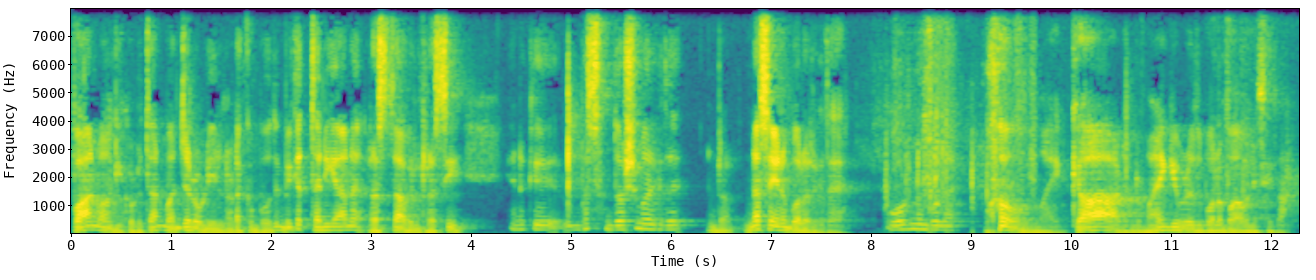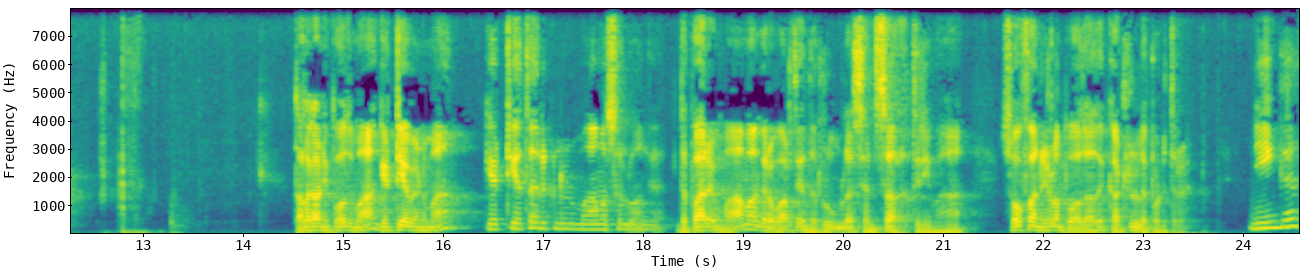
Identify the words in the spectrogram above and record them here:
பான் வாங்கி கொடுத்தான். மஞ்சள் ஒளியில் நடக்கும்போது மிக தனியான ரஸ்தாவில் ரசி எனக்கு ரொம்ப சந்தோஷமாக இருக்குது என்றால் என்ன செய்யணும் போல இருக்குது? ஓடணும் போல. ஓ மை காட் என்று மயங்கி விழுது போல பாவனை செய்தான். தலகாணி போதுமா? கெட்டியாக வேணுமா? கெட்டியாக தான் இருக்கணும்னு மாமா சொல்லுவாங்க. இந்த பாரு மாமாங்கிற வார்த்தை இந்த ரூமில் சென்சார் தெரியுமா? சோஃபா நீளம் போதாது கட்டிலில் படுத்துரு. நீங்கள்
